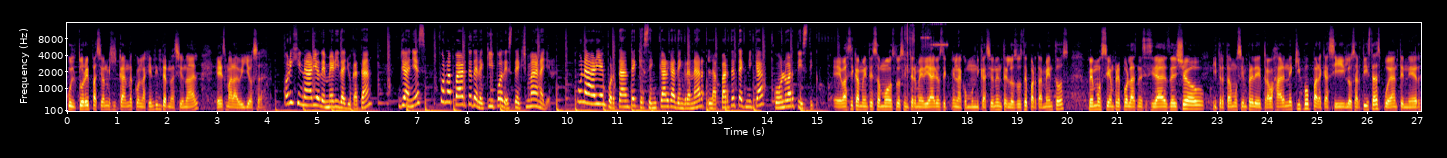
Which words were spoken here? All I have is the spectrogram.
cultura y pasión mexicana con la gente internacional es maravillosa. Originario de Mérida, Yucatán, Yáñez forma parte del equipo de Stage Manager, una área importante que se encarga de engranar la parte técnica con lo artístico. Eh, básicamente somos los intermediarios en la comunicación entre los dos departamentos. Vemos siempre por las necesidades del show y tratamos siempre de trabajar en equipo para que así los artistas puedan tener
